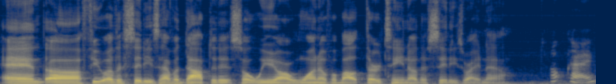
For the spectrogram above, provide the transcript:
And uh, a few other cities have adopted it, so we are one of about 13 other cities right now. Okay.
